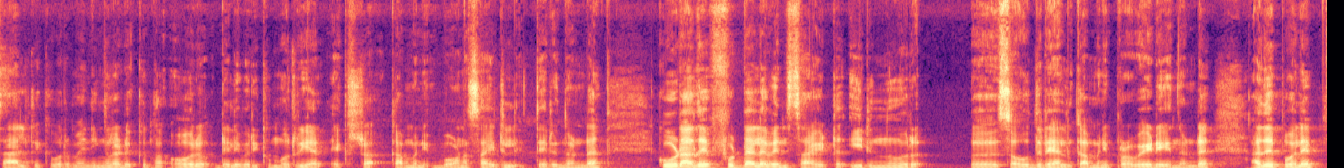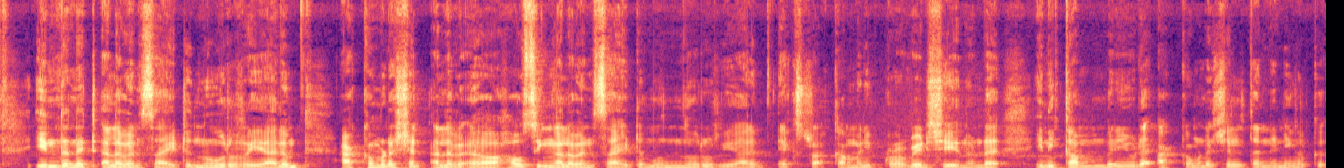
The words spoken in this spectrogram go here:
സാലറിക്ക് പുറമെ നിങ്ങൾ എടുക്കുന്ന ഓരോ ഡെലിവറിക്കും ഒരു റിയാൽ എക്സ്ട്രാ കമ്പനി ബോണസ് ആയിട്ട് തരുന്നുണ്ട്. കൂടാതെ ഫുഡ് അലവൻസ് ആയിട്ട് ഇരുന്നൂറ് സൗദി റിയാൽ കമ്പനി പ്രൊവൈഡ് ചെയ്യുന്നുണ്ട്. അതേപോലെ ഇന്റർനെറ്റ് അലവൻസ് ആയിട്ട് നൂറ് റിയാലും അക്കോമഡേഷൻ അലവ ഹൗസിംഗ് അലവൻസ് ആയിട്ട് മുന്നൂറ് റിയാലും എക്സ്ട്രാ കമ്പനി പ്രൊവൈഡ് ചെയ്യുന്നുണ്ട്. ഇനി കമ്പനിയുടെ അക്കോമഡേഷനിൽ തന്നെ നിങ്ങൾക്ക്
